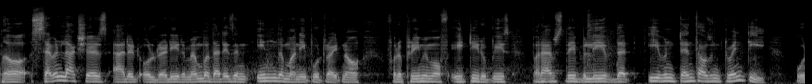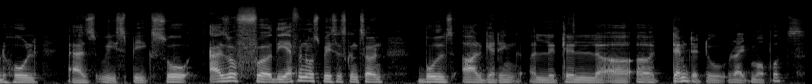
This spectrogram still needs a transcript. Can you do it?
uh, 7 lakh shares added already. Remember that is an in the money put right now for a premium of 80 rupees. Perhaps they believe that even 10,020 would hold as we speak. So as of uh, the FNO space is concerned, bulls are getting a little uh, uh tempted to write more puts.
